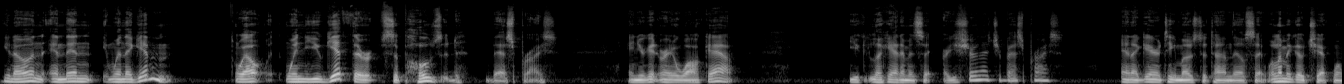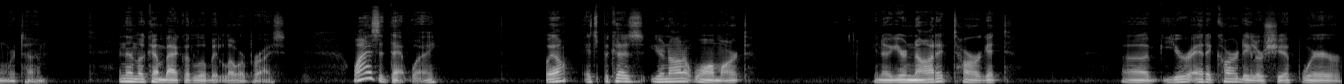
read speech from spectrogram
You know, and, and then when they give them, well, when you get their supposed best price and you're getting ready to walk out, you look at them and say, Are you sure that's your best price? And I guarantee most of the time they'll say, Well, let me go check one more time. And then they'll come back with a little bit lower price. Why is it that way? Well, it's because you're not at Walmart. You know, you're not at Target. Uh, you're at a car dealership where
